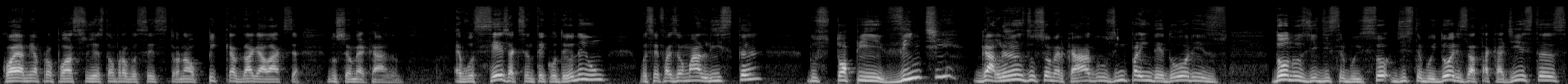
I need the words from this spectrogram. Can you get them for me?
Qual é a minha proposta, sugestão para você se tornar o picas da galáxia no seu mercado? É você, já que você não tem conteúdo nenhum, você fazer uma lista dos top 20 galãs do seu mercado, os empreendedores, donos de distribuidores, atacadistas,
